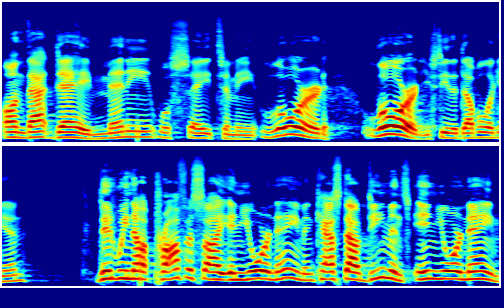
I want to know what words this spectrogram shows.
On that day, many will say to me, Lord, Lord, you see the double again? Did we not prophesy in your name and cast out demons in your name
